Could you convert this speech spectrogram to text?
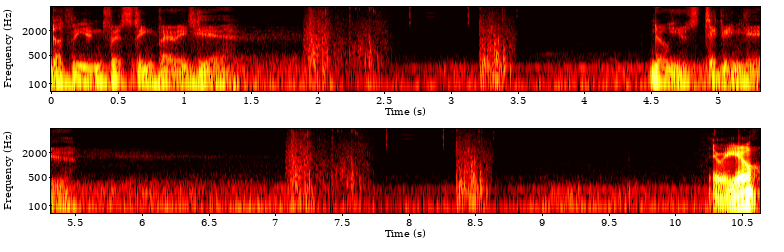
Nothing interesting buried here. No use digging here. There we go.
